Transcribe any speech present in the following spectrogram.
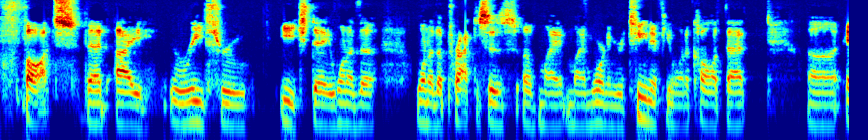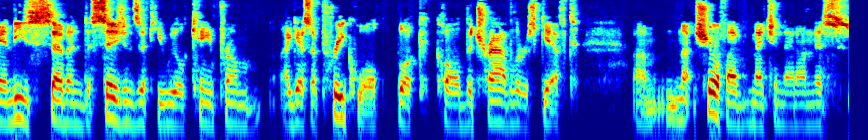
thoughts that I read through each day. One of the one of the practices of my my morning routine, if you want to call it that. Uh, and these seven decisions, if you will, came from I guess a prequel book called The Traveler's Gift. I'm not sure if I've mentioned that on this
